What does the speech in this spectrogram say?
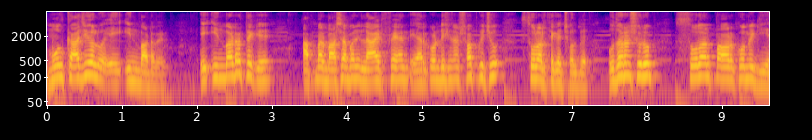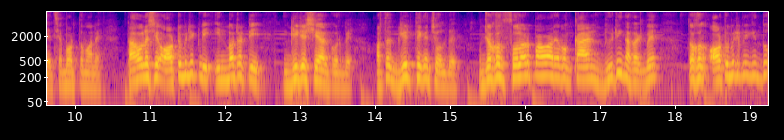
মূল কাজই হলো এই ইনভার্টারের এই ইনভার্টার থেকে আপনার বাসা বাড়ি লাইট ফ্যান এয়ার কন্ডিশনার সব কিছু সোলার থেকে চলবে। উদাহরণস্বরূপ সোলার পাওয়ার কমে গিয়েছে বর্তমানে। তাহলে সে অটোমেটিকলি ইনভার্টারটি গ্রিডে শেয়ার করবে, অর্থাৎ গ্রিড থেকে চলবে। যখন সোলার পাওয়ার এবং কারেন্ট দুইটি না থাকবে, তখন অটোমেটিকলি কিন্তু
